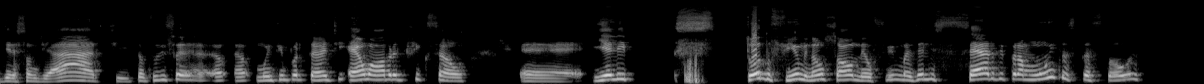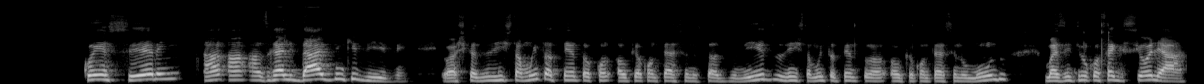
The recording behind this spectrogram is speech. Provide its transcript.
direção de arte. Então, tudo isso é, é, é muito importante. É uma obra de ficção. E ele, todo filme, não só o meu filme, mas ele serve para muitas pessoas conhecerem a, a, as realidades em que vivem. Eu acho que às vezes a gente está muito atento ao, ao, que acontece nos Estados Unidos, a gente está muito atento ao, ao, que acontece no mundo, mas a gente não consegue se olhar.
